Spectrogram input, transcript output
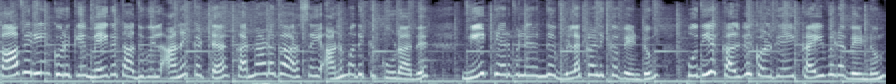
காவிரியின் குறுக்கே மேகதாதுவில் அணை கட்ட கர்நாடக அரசை அனுமதிக்க கூடாது நீட் தேர்விலிருந்து விலக்களிக்க வேண்டும். புதிய கல்விக் கொள்கையை கைவிட வேண்டும்.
